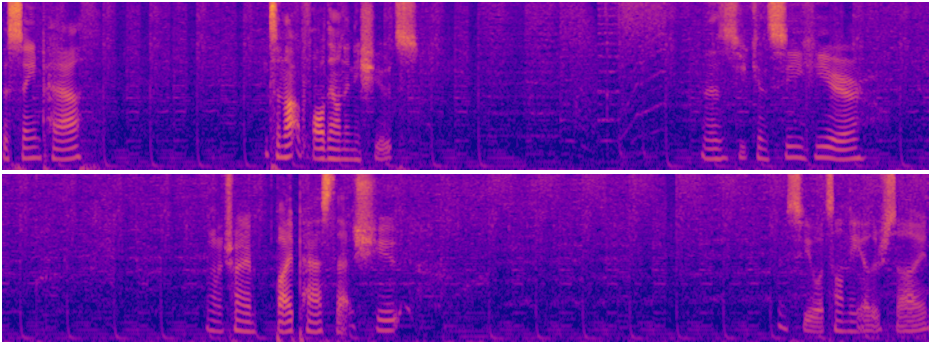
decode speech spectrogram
the same path to not fall down any chutes. As you can see here, I'm going to try and bypass that chute. And see what's on the other side.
